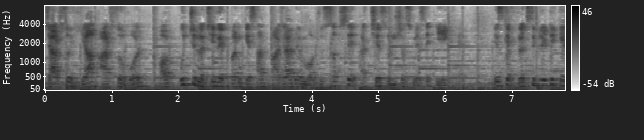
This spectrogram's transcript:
400 या 800 वोल्ट और उच्च लचीलेपन के साथ बाज़ार में मौजूद सबसे अच्छे सोल्यूशंस में से एक है। इसके फ्लेक्सिबिलिटी के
